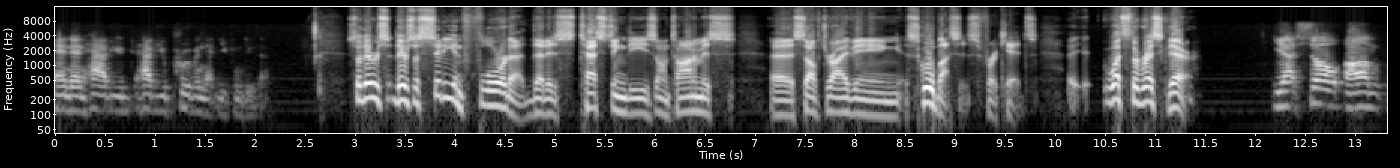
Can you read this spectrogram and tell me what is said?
and then have you have you proven that you can do that. So there's there's a city in Florida that is testing these autonomous uh, self-driving school buses for kids. Uh, what's the risk there? Yeah. So um,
